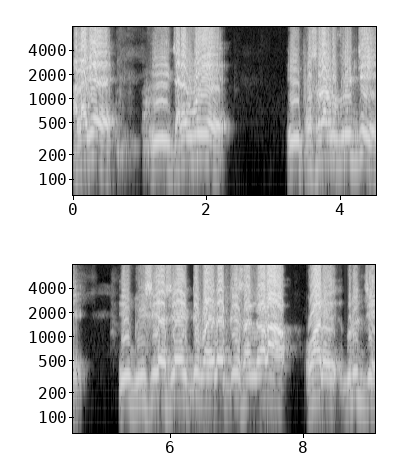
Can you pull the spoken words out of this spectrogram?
అలాగే ఈ జరగబోయే ఈ పుస్తకాల గురించి ఈ బీసీ ఎస్సీ ఎస్టీ మైనార్టీ సంఘాల వారి గురించి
